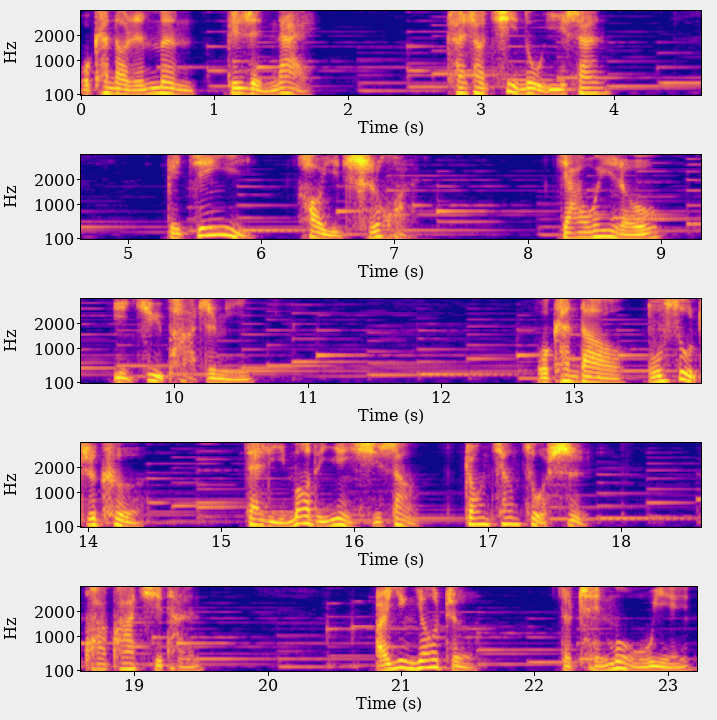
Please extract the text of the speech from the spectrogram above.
我看到人们给忍耐穿上气怒衣衫，给坚毅好以迟缓，加温柔以惧怕之名。我看到不速之客在礼貌的宴席上装腔作势，夸夸其谈，而应邀者则沉默无言。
